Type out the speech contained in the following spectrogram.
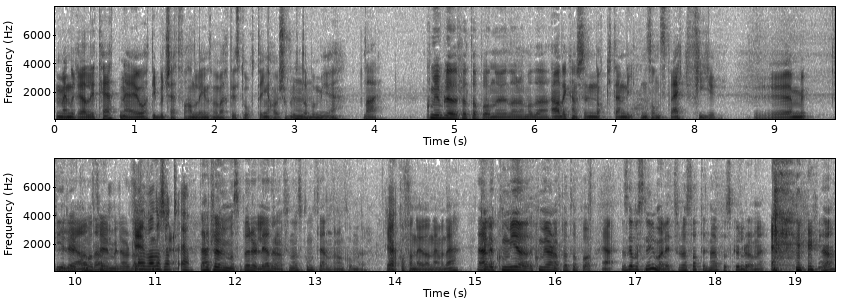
Men realiteten er jo at de budsjettforhandlingene som har vært i Stortinget, har jo ikke flytta Mm. på mye. Nei. Hvor mye ble det flytta på nå? Når de hadde Ja, det er kanskje nok til en liten sånn strek. Fire 4,3 milliarder. Det var noe sånt, ja. Dette tror jeg vi må spørre lederen av finanskomiteen når han kommer. Ja, hvorfor ned han ned med det? Ja, eller hvor mye, hvor mye har han flytta på? Ja. Jeg skal bare snu meg litt, for du har satt den her på skuldra mi. Ja.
